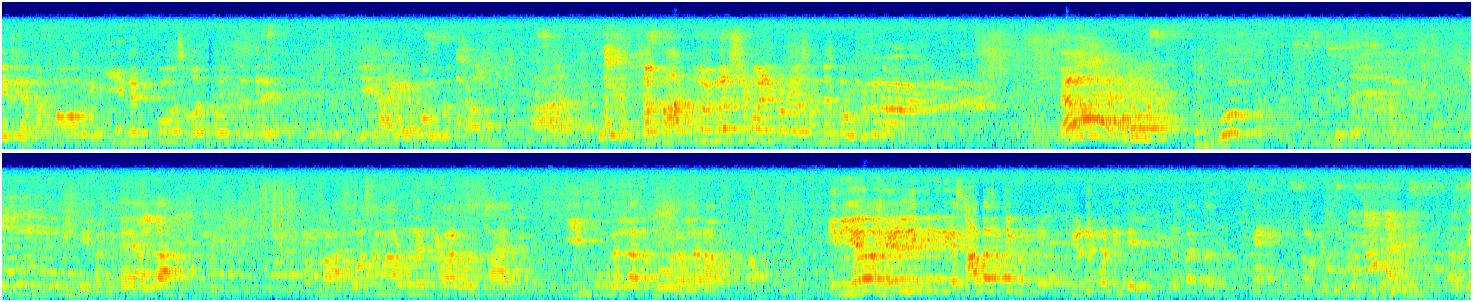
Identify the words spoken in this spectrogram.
ಆಶ್ಚರ್ಯ. ನಮ್ಮವರು ಇದಕ್ಕೂ ಸೋದ್ರು ಅಂತಂದ್ರೆ ಏನಾಗಿರ್ಬೋದು ಅಂತ? ಸ್ವಲ್ಪ ಆತ್ಮ ವಿಮರ್ಶೆ ಮಾಡಿಕೊಳ್ಳುವ ಸಂದರ್ಭ ಉಂಟು ನಾವು! ಅಷ್ಟೇ ಅಲ್ಲ, ನಮ್ಮ ಮೋಸ ಮಾಡುವುದಕ್ಕೆ ಮಾಡುವಂತಹ ಈ ಕೂಗಲ್ಲ ನಮ್ಮವರಲ್ಲ ನಾವು ನೀನು ಏನೋ ಹೇಳಲಿಕ್ಕೆ ನಿನಗೆ ಸಾಮರ್ಥ್ಯ ಉಂಟು ಅಂತ ತಿಳಿದುಕೊಂಡಿದ್ದೇವೆ. ಅದು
